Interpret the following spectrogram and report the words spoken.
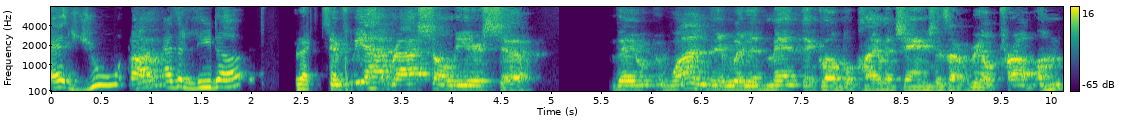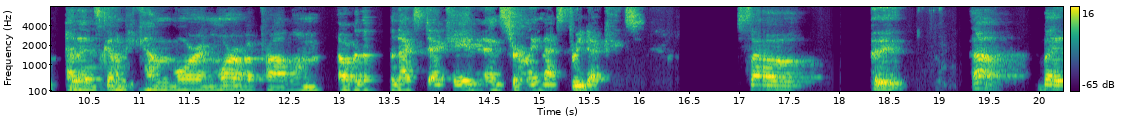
as you um, as a leader right if we had rational leadership they one they would admit that global climate change is a real problem and it's going to become more and more of a problem over the, the next decade and certainly next three decades so uh, oh but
